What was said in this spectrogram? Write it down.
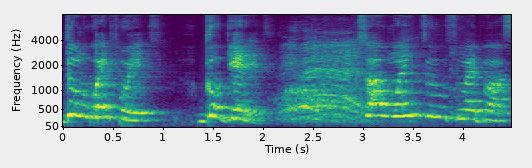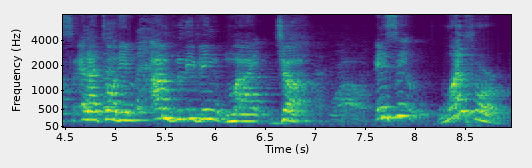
Don't wait for it. Go get it. So I went to my boss and I told him, I'm leaving my job. And he said, Why for?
